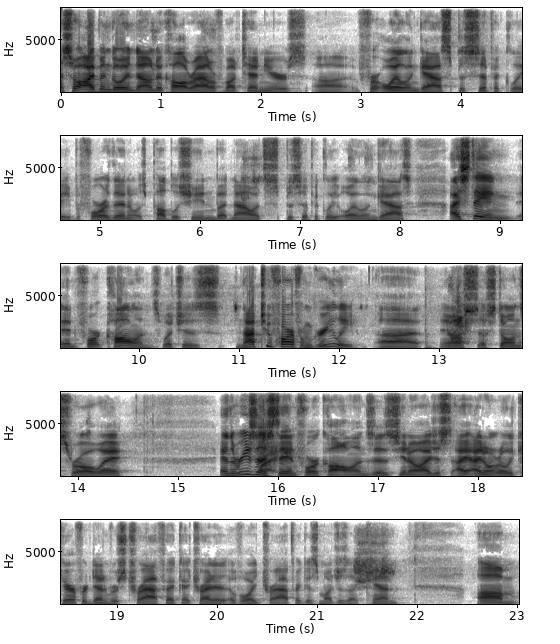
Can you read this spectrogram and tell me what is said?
so I've been going down to Colorado for about 10 years uh, for oil and gas specifically. Before then it was publishing, but now it's specifically oil and gas. I stay in, in Fort Collins, which is not too far from Greeley, uh, you know, a stone's throw away. And the reason right. I stay in Fort Collins is, you know, I just I, I, don't really care for Denver's traffic. I try to avoid traffic as much as I can. Um,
